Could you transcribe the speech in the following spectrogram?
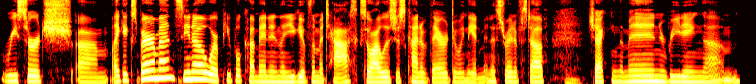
research um, like experiments you know where people come in and then you give them a task so i was just kind of there doing the administrative stuff checking them in reading um,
